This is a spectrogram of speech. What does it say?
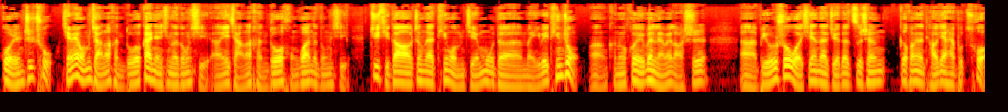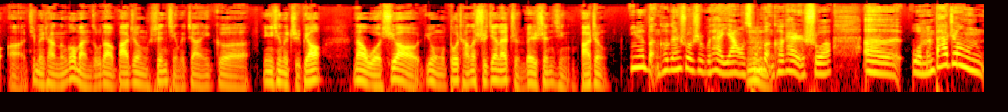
过人之处。前面我们讲了很多概念性的东西啊，也讲了很多宏观的东西。具体到正在听我们节目的每一位听众啊，可能会问两位老师，呃，比如说我现在觉得自身各方面的条件还不错啊，基本上能够满足到八正申请的这样一个硬性的指标，那我需要用多长的时间来准备申请八证？因为本科跟硕士不太一样，我从本科开始说，呃，我们八证。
